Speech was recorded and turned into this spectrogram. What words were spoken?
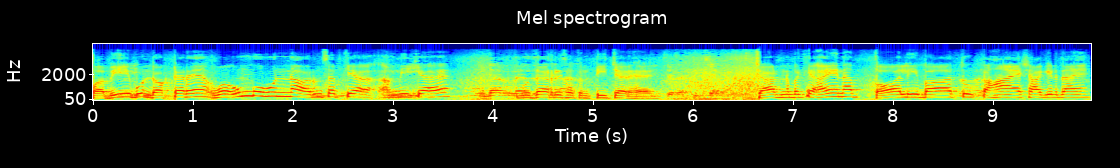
तबीब उन डॉक्टर है। वो उम्मू हुन्ना और उन सब के अम्मी क्या है? मुदर्रिसतुन टीचर है। चार नंबर के आए ना तौलिबातु कहाँ है? शागिर्दाएँ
